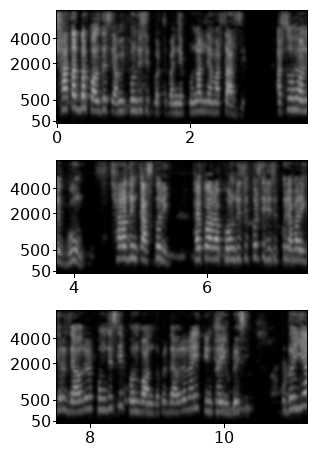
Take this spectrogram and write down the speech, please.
সাত, আটবার কল দিয়েছে, আমি ফোন রিসিভ করতে পারিনি, ফোন আনলে আমার চার্জে আর তো অনেক ঘুম। সারাদিন কাজ করি হাই পর ফোন রিসিভ করছি রিসিভ করে আমার এগারে দেওয়ারের ফোন দিছি ফোন বন্ধ করে দেওয়ারের আই তিন ঠাই উঠেছি উডইয়া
